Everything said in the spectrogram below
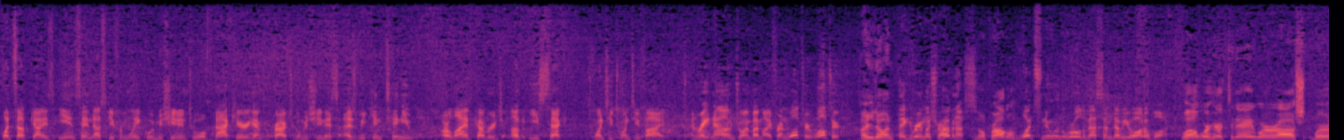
What's up, guys? Ian Sandusky from Lakewood Machine and Tool back here again for Practical Machinists as we continue our live coverage of EASTEC 2025. And right now, I'm joined by my friend Walter. Walter, How are you doing? thank you very much for having us. No problem. What's new in the world of SMW Autoblok? Well, we're here today. We're uh, sh- we're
